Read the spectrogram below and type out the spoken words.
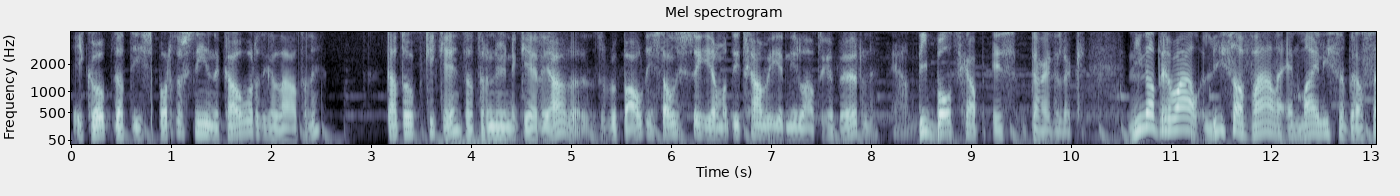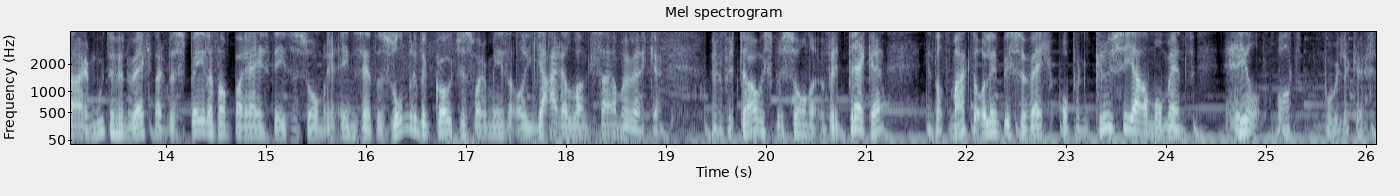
Ik hoop dat die sporters niet in de kou worden gelaten. Hè. Dat hoop ik, hè. dat er nu een keer ja, bepaalde instanties zeggen, ja, maar dit gaan we hier niet laten gebeuren. Hè. Ja, die boodschap is duidelijk. Nina Derwaal, Lisa Valen en Maëlys Brassard moeten hun weg naar de Spelen van Parijs deze zomer inzetten zonder de coaches waarmee ze al jarenlang samenwerken. Hun vertrouwenspersonen vertrekken en dat maakt de Olympische weg op een cruciaal moment heel wat moeilijker.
